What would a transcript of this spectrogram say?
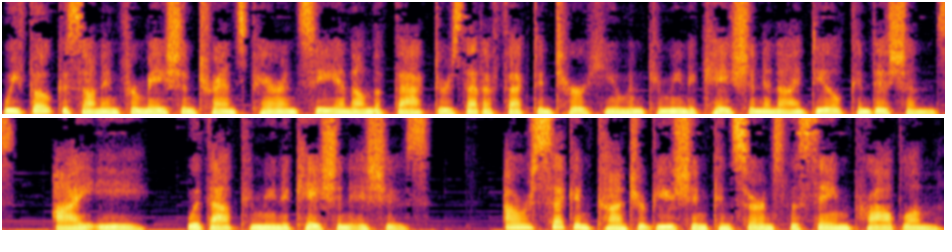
we focus on information transparency and on the factors that affect interhuman communication in ideal conditions, i.e., without communication issues. Our second contribution concerns the same problem,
